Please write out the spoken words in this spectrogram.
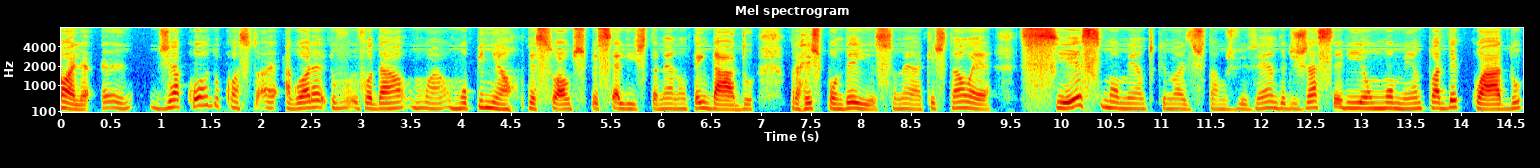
Olha, é, de acordo com a, é, agora eu vou dar uma, uma, opinião pessoal de especialista, né? Não tem dado para responder isso, né? A questão é se esse momento que nós estamos vivendo, ele já seria um momento adequado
